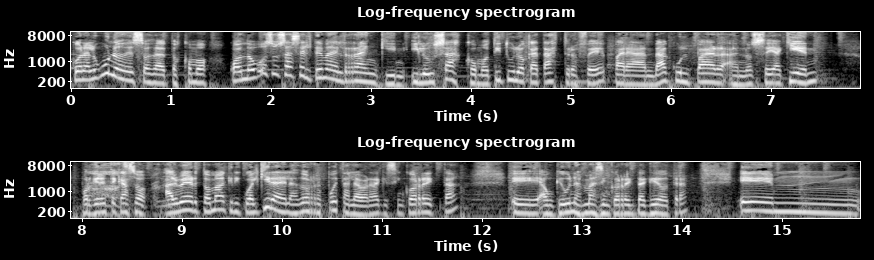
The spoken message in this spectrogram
con algunos de esos datos, como cuando vos usás el tema del ranking y lo usás como título catástrofe para andar a culpar a no sé a quién, porque en este ah, caso Alberto, Macri, cualquiera de las dos respuestas la verdad que es incorrecta, eh, aunque una es más incorrecta que otra. Em,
